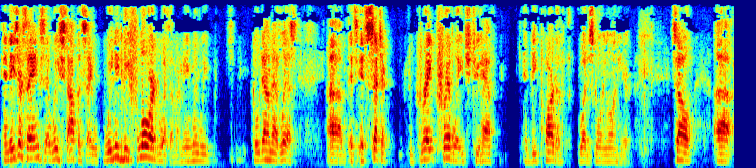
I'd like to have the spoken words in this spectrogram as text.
and these are things that we stop and say, we need to be floored with them. I mean, when we go down that list, uh, it's, it's such a great privilege to have and be part of what is going on here. So, uh,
